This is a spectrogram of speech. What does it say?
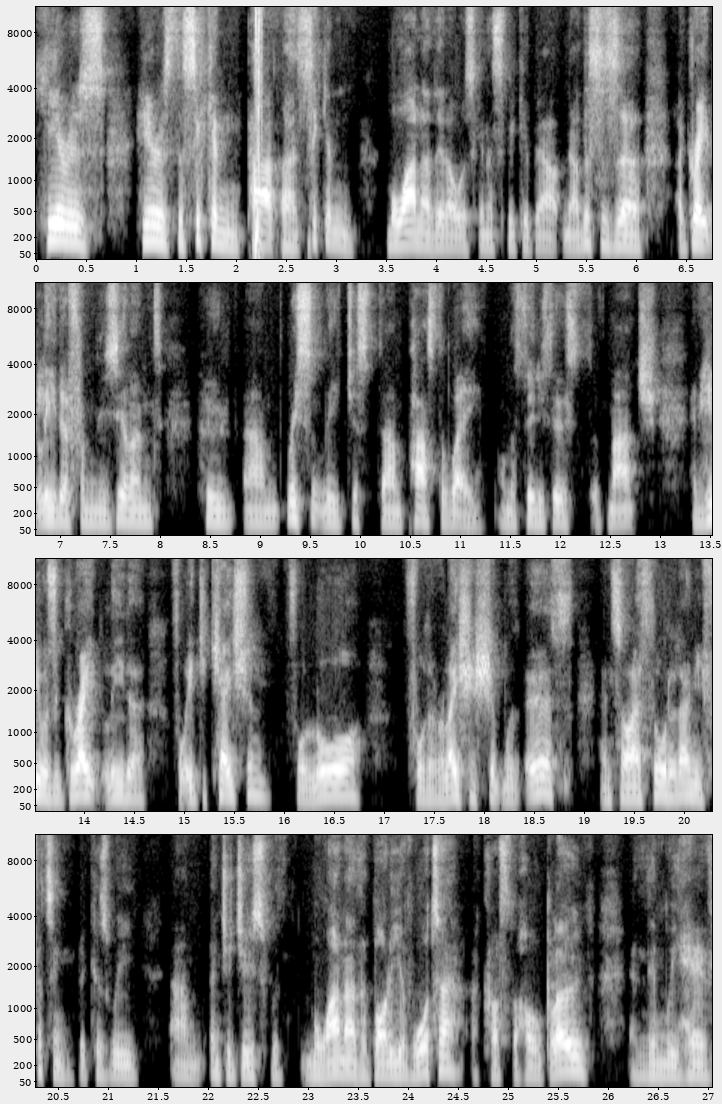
here is here is the second part, uh, second moana that I was going to speak about. Now, this is a, a great leader from New Zealand who um, recently just um, passed away on the 31st of March. And he was a great leader for education, for law, for the relationship with Earth. And so I thought it only fitting because we um, introduced with Moana, the body of water across the whole globe. And then we have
